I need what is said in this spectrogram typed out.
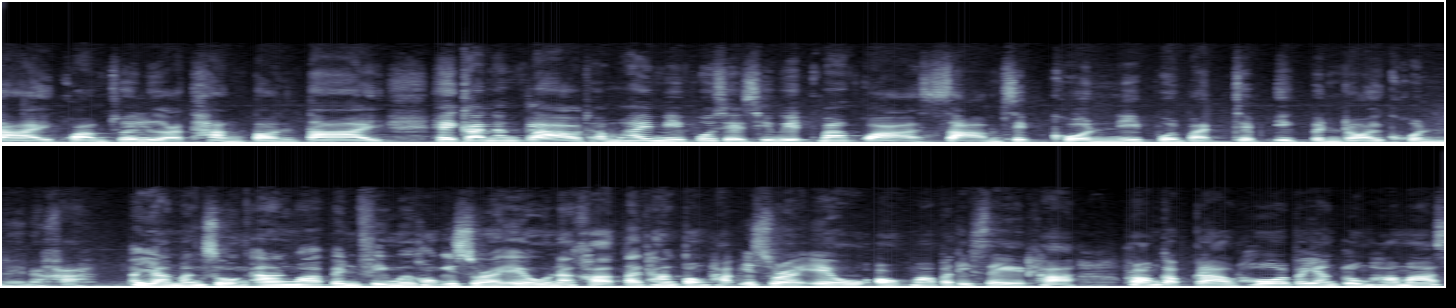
จ่ายความช่วยเหลือทางตอนใต้ เหตุการณ์ดังกล่าวทำให้มีผู้เสียชีวิตมากกว่า 30 คน นี่พูดบาดเจ็บอีกเป็นร้อยคนเลยนะคะ พยานบางส่วนอ้างว่าเป็นฝีมือของอิสราเอลนะคะ แต่ทางกองทัพอิสราเอลออกมาปฏิเสธค่ะ พร้อมกับกล่าวโทษไปยังกลุ่มฮามาส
